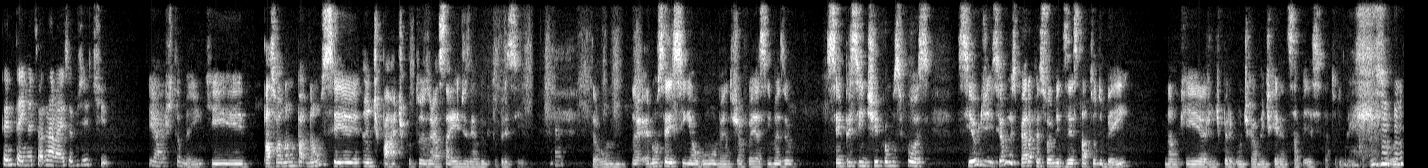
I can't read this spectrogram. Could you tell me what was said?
tentei me tornar mais objetivo. E acho também que passou a não, não ser antipático tu já sair dizendo o que tu precisa. É. Então, eu não sei se em algum momento já foi assim, mas eu sempre senti como se fosse. Se eu, se eu não espero a pessoa me dizer se está tudo bem, não que a gente pergunte realmente querendo saber se está tudo bem com a pessoa,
